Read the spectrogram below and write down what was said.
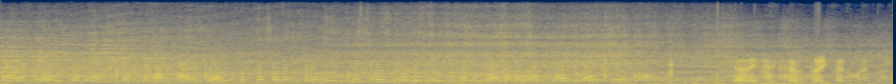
Tower 287, expect an up. Tower 28673, increase 30 degrees, 7 9, runway 15 left, continue climb. Johnny 673, clear climb.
